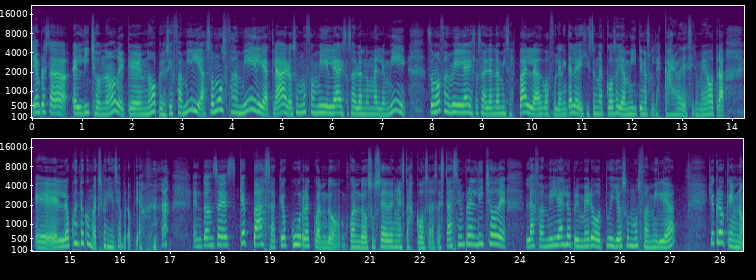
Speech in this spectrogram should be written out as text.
Siempre está el dicho, ¿no? De que no, pero si es familia, somos familia, claro, somos familia y estás hablando mal de mí. Somos familia y estás hablando a mis espaldas. O a fulanita le dijiste una cosa y a mí tienes el descaro de decirme otra. Eh, lo cuento como experiencia propia. Entonces, ¿qué pasa? ¿Qué ocurre cuando, cuando suceden estas cosas? Está siempre el dicho de la familia es lo primero o tú y yo somos familia. Yo creo que no,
